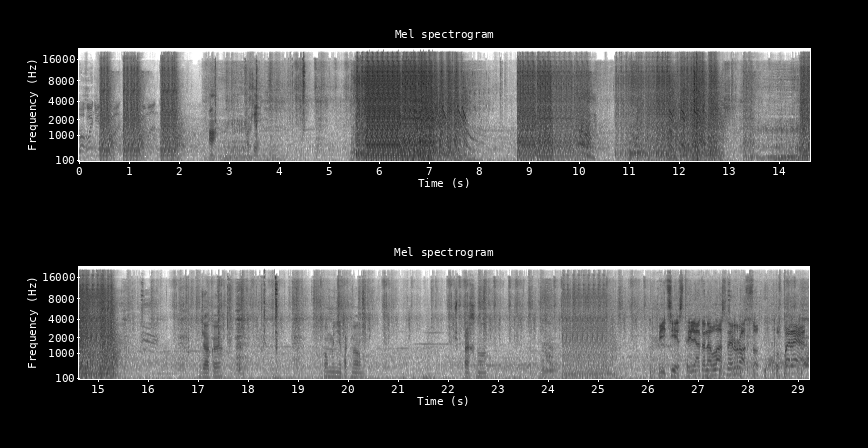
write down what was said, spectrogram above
Вогонь відбивати команди. А, окей. Дякую. По мені так норм. Шпехнуло. Бійці, стріляти на власний розсуд. Вперед!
